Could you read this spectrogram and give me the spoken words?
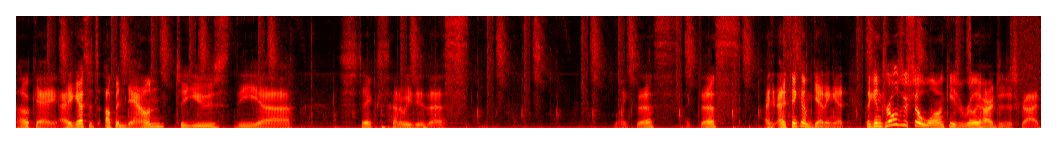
Okay, I guess it's up and down to use the uh, sticks. How do we do this? Like this? Like this? I, I think I'm getting it. The controls are so wonky, it's really hard to describe.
